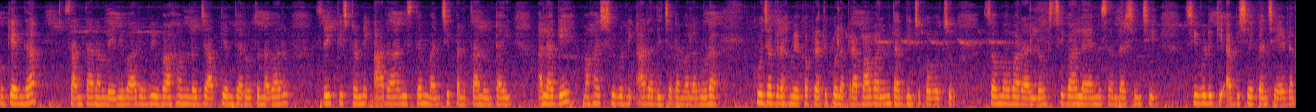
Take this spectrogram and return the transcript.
ముఖ్యంగా సంతానం లేనివారు వివాహంలో జాప్యం జరుగుతున్న వారు శ్రీకృష్ణుని ఆరాధిస్తే మంచి ఫలితాలు ఉంటాయి అలాగే మహాశివుడిని ఆరాధించడం వల్ల కూడా కూజగ్రహం యొక్క ప్రతికూల ప్రభావాలను తగ్గించుకోవచ్చు. సోమవారాల్లో శివాలయాన్ని సందర్శించి శివుడికి అభిషేకం చేయడం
